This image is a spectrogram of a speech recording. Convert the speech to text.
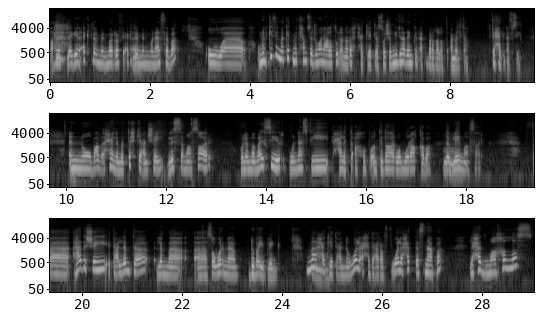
صحيح تلاقينا أكثر من مرة في أكثر. من مناسبة و... ومن كثر ما كنت متحمسة جمانة على طول أنا رحت حكيت للسوشيال ميديا هذا يمكن أكبر غلط عملته في حق نفسي إنه بعض الأحيان لما بتحكي عن شيء لسه ما صار ولما ما يصير والناس في حالة تأهب وانتظار ومراقبة طيب مم. ليه ما صار فهذا الشيء تعلمته لما آه، صورنا دبي بلينك ما مم. حكيت عنه ولا أحد عرف ولا حتى سنابة لحد ما خلص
